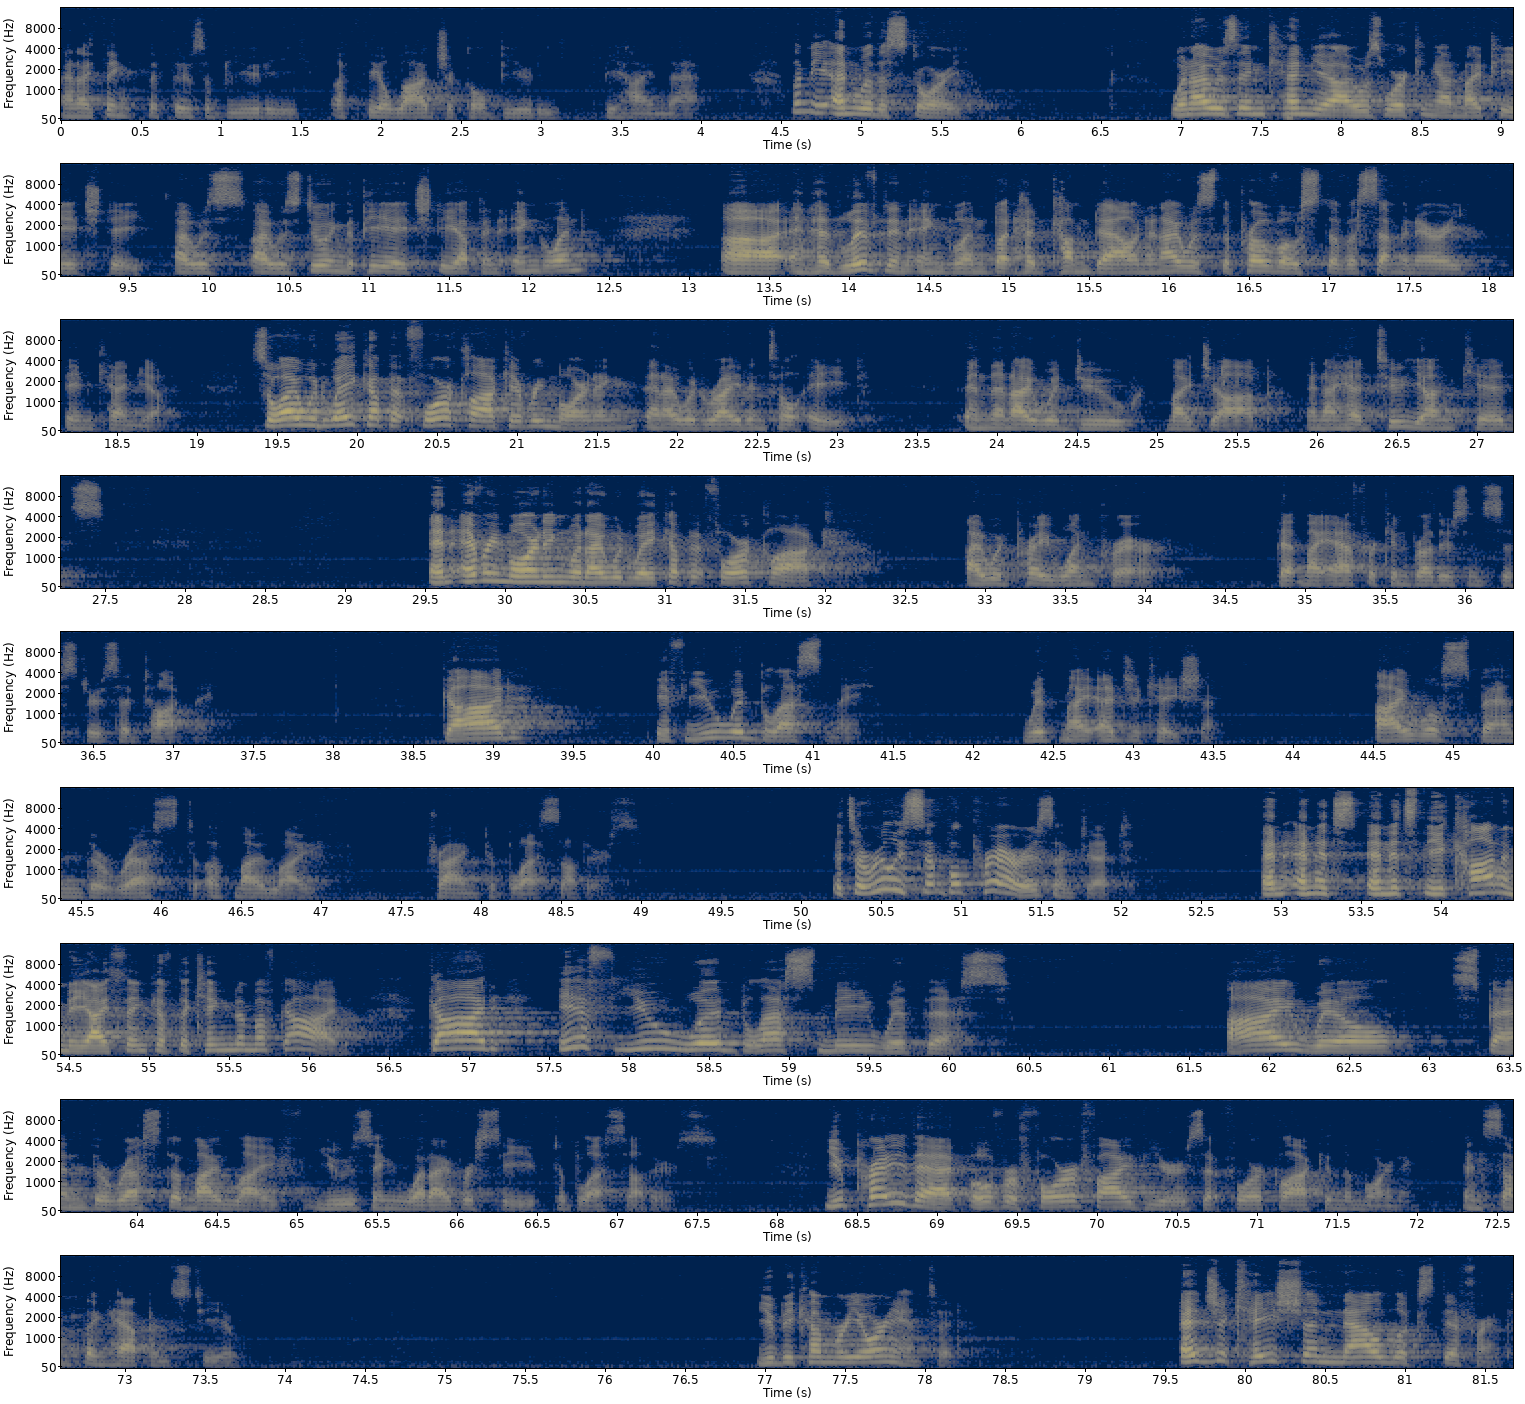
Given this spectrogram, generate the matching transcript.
And I think that there's a beauty, a theological beauty behind that. Let me end with a story. When I was in Kenya, I was working on my PhD. I was, I was doing the PhD up in England uh, and had lived in England but had come down, and I was the provost of a seminary in Kenya. So I would wake up at 4 o'clock every morning and I would write until 8, and then I would do my job. And I had two young kids and every morning when I would wake up at four o'clock, I would pray one prayer that my African brothers and sisters had taught me God, if you would bless me with my education, I will spend the rest of my life trying to bless others. It's a really simple prayer, isn't it? And, and, it's, and it's the economy, I think, of the kingdom of God. God, if you would bless me with this, I will spend the rest of my life using what I've received to bless others. You pray that over four or five years at four o'clock in the morning, and something happens to you. You become reoriented. Education now looks different.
